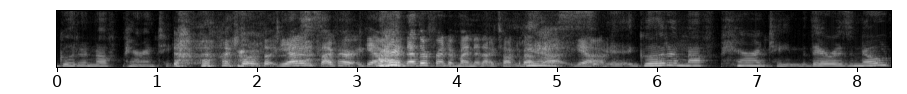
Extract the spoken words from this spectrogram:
good enough parenting. I love that. Yes, I've heard. Yeah, another friend of mine and I talk about that. Yeah. uh, Good enough parenting. There is no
